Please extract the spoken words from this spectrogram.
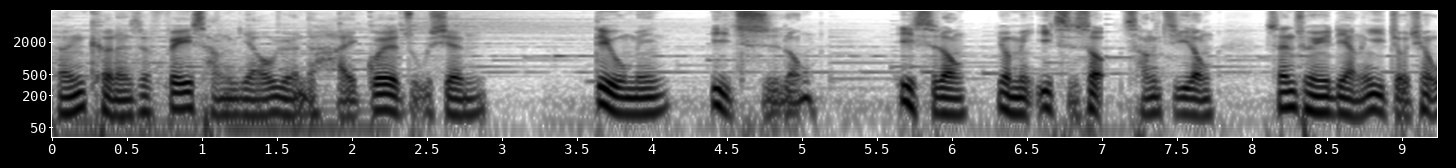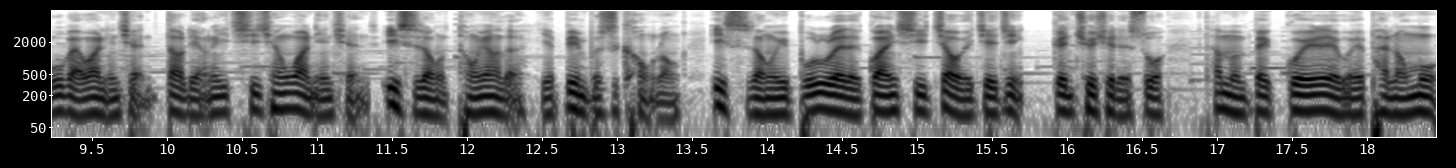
很可能是非常遥远的海龟的祖先。第五名，异齿龙。异齿龙又名异齿兽、长棘龙，生存于两亿九千五百万年前到两亿七千万年前。异齿龙同样的也并不是恐龙，异齿龙与哺乳类的关系较为接近，更确切的说，它们被归类为盘龙目。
